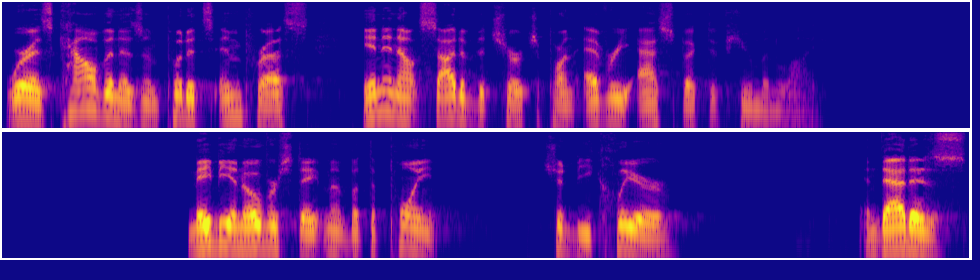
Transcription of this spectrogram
whereas Calvinism put its impress in and outside of the church upon every aspect of human life. Maybe an overstatement, but the point should be clear, and that is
